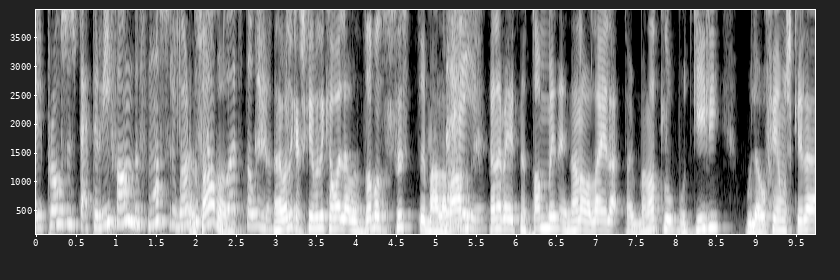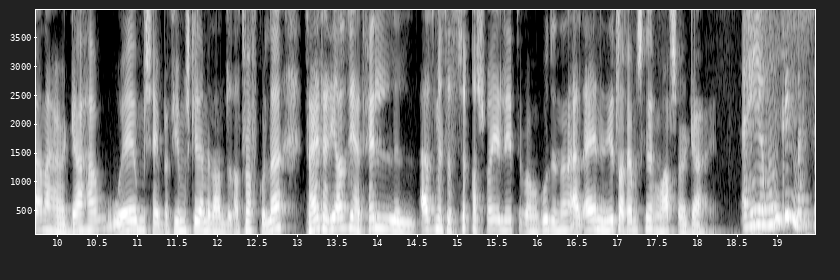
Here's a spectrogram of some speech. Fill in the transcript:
ال process بتاعت ال refund في مصر صعبة. بتاخد وقت طويل أنا بقول لك عشان كده بقول لك هو لو اتظبط ال system على بعضه. فانا بقيت مطمن إن أنا والله لأ طيب ما نطلب وتجيلي ولو فيها مشكلة أنا هرجعها ومش هيبقى فيها مشكلة من عند الأطراف كلها ساعتها دي قصدي هتحل أزمة الثقة شوية اللي هي بتبقى موجودة إن أنا قلقان إن يطلع فيها مشكلة فما أعرفش أرجعها يعني. هي ممكن بس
